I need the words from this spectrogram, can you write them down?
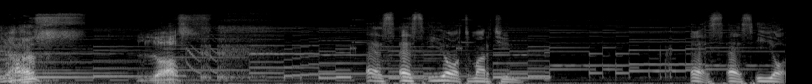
Yes. Yes. S, S, I, J, Marcin. S, S, I, J.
